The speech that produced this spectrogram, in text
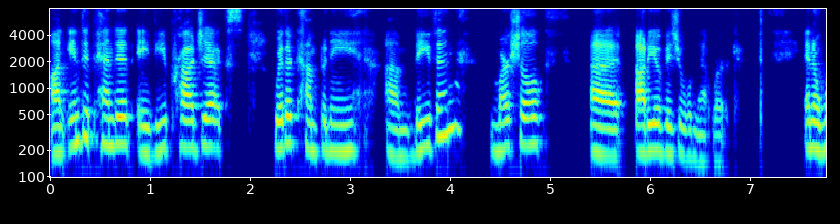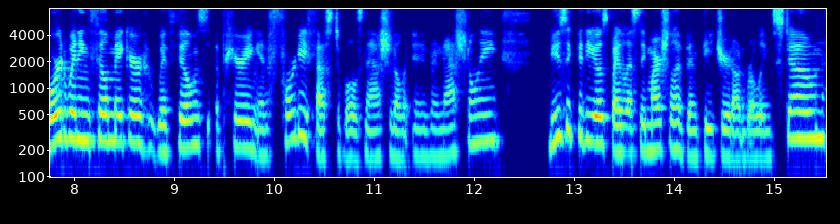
on independent AV projects with her company, um, Maven Marshall uh, Audiovisual Network. An award-winning filmmaker with films appearing in 40 festivals national and internationally, music videos by Lesley Marshall have been featured on Rolling Stone,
